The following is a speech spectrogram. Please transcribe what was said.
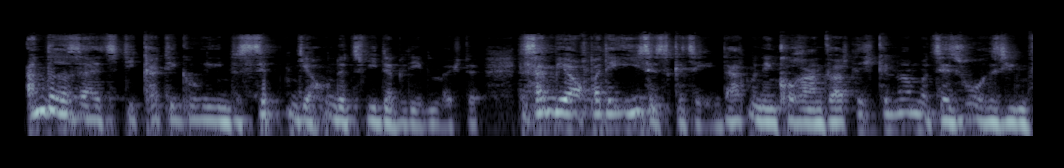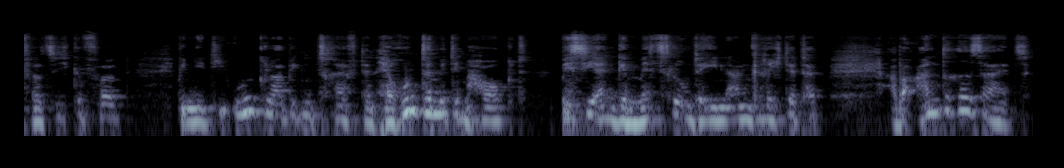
andererseits die Kategorien des siebten Jahrhunderts wiederbeleben möchte? Das haben wir ja auch bei der ISIS gesehen. Da hat man den Koran wörtlich genommen und Zäsur 47 gefolgt. Wenn ihr die Ungläubigen trefft, dann herunter mit dem Haupt, bis sie ein Gemetzel unter ihnen angerichtet hat. Aber andererseits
